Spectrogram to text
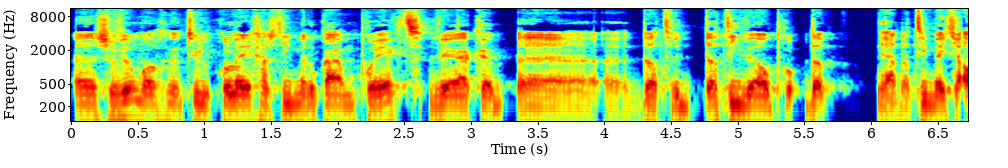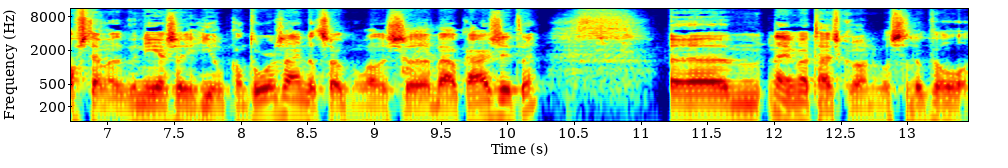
eh, zoveel mogelijk natuurlijk collega's die met elkaar een project werken, eh, eh, dat, we, dat die wel dat, ja, dat die een beetje afstemmen wanneer ze hier op kantoor zijn. Dat ze ook nog wel eens Oh, bij elkaar zitten. Ehm, nee, maar tijdens corona was dat ook wel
